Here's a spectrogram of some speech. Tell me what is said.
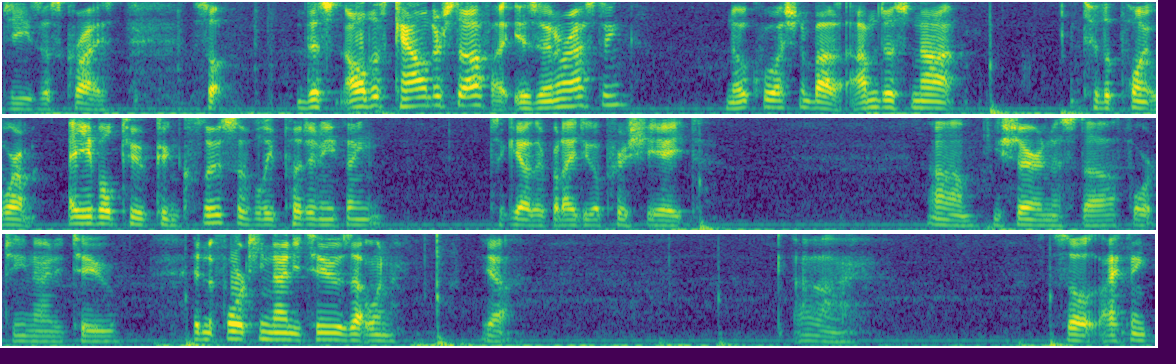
Jesus Christ. So this all this calendar stuff is interesting, no question about it. I'm just not to the point where I'm able to conclusively put anything together, but I do appreciate um, you sharing this stuff. 1492. Isn't it 1492? Is that one? Yeah. Uh, so I think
